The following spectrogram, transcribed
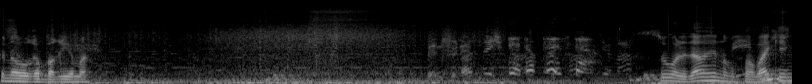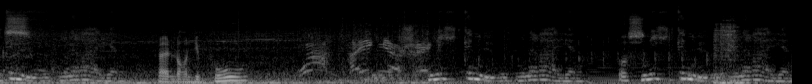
Genau, reparieren wir. So, alle dahin, noch ein paar Vikings. Halt noch ein Depot. Nicht genügend Mineralien. Los. Nicht genügend Mineralien.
